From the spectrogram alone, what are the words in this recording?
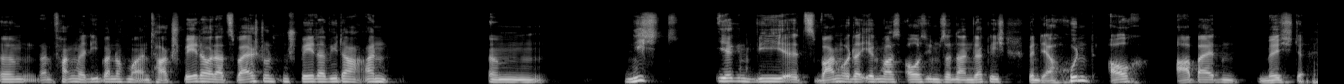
Ähm, dann fangen wir lieber noch mal einen Tag später oder zwei Stunden später wieder an. Ähm, nicht irgendwie äh, Zwang oder irgendwas ausüben, sondern wirklich, wenn der Hund auch arbeiten möchte. Mhm.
